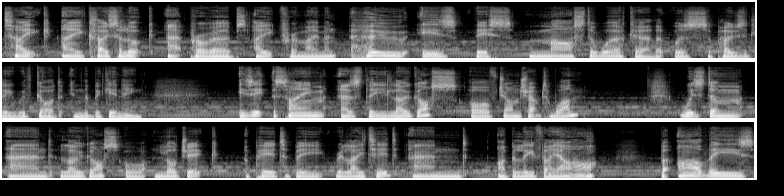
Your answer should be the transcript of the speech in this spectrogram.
take a closer look at Proverbs 8 for a moment. Who is this master worker that was supposedly with God in the beginning? Is it the same as the Logos of John chapter 1? Wisdom and Logos or logic appear to be related, and I believe they are. But are these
